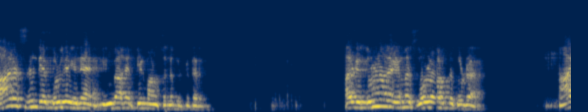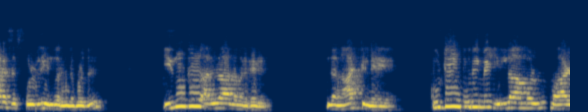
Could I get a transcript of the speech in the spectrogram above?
ஆர் எஸ் கொள்கை என விரிவாக தீர்மானம் சொல்லப்பட்டிருக்கிறது. அவருடைய குருநாதர் எம் எஸ் கோல்வார்த்த சொல்றார். ஆர் எஸ் எஸ் கொள்கை என்று வருகின்ற பொழுது இந்து அல்லாதவர்கள் இந்த நாட்டிலே குடி உரிமை இல்லாமலும் வாழ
